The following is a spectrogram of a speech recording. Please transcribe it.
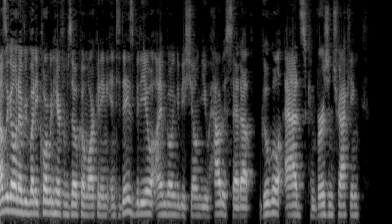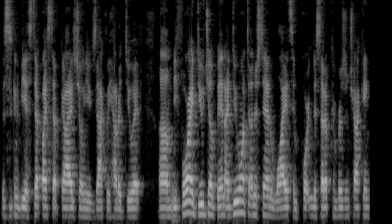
How's it going everybody? Corbin here from Zoco Marketing. In today's video, I'm going to be showing you how to set up Google Ads conversion tracking. This is going to be a step-by-step guide showing you exactly how to do it. Um, before I do jump in, I do want to understand why it's important to set up conversion tracking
